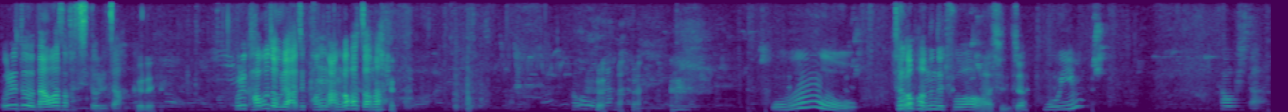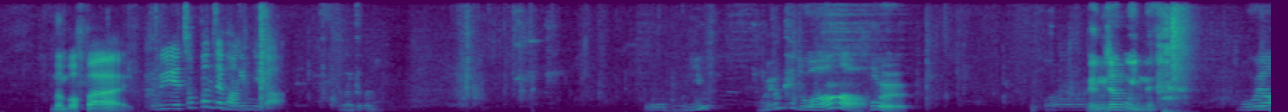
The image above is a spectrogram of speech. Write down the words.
우리도 나와서 같이 놀자. 그래. 우리 가보자. 우리 아직 방 안 가봤잖아. 오. 제가 좋아? 봤는데 좋아. 아 진짜? 모임? 가봅시다. 넘버 5. 우리의 첫 번째 방입니다. 두근두근. 오 모임? 왜 이렇게 좋아? 헐. 냉장고 있네? 뭐야?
